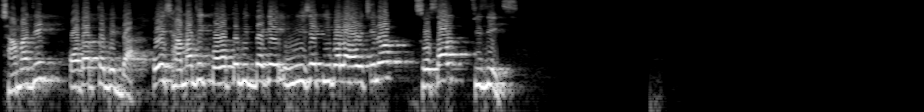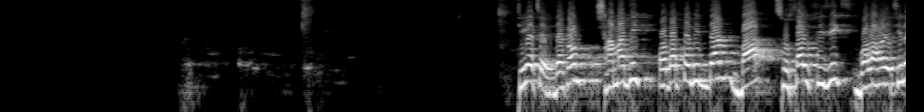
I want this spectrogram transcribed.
সামাজিক পদার্থবিদ্যা। এই সামাজিক পদার্থবিদ্যাকে ইংলিশে কি বলা হয়েছিল? সোশ্যাল ফিজিক্স ঠিক আছে? দেখো, সামাজিক পদার্থবিদ্যা বা সোশ্যাল ফিজিক্স বলা হয়েছিল।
